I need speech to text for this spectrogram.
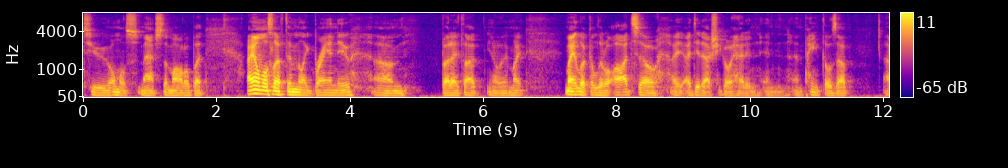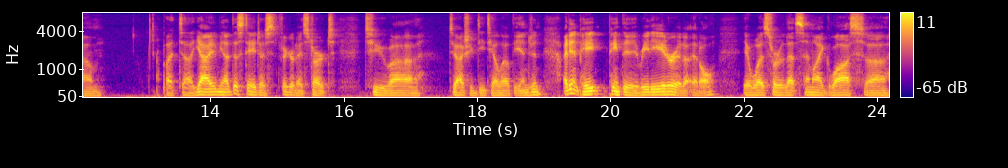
to almost match the model. But I almost left them like brand new. Um, but I thought you know it might might look a little odd, so I, I did actually go ahead and, and, and paint those up. Um, but uh, yeah, I mean at this stage I figured I'd start to uh, to actually detail out the engine. I didn't paint paint the radiator at, at all. It was sort of that semi gloss uh,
